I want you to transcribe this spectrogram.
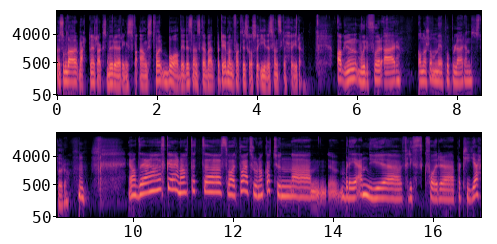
men som det har vært en slags berøringsangst for, både i det svenske Arbeiderpartiet, men faktisk også i det svenske Høyre. Aglen, hvorfor er Andersson mer populær enn Støre? Ja, det skulle jeg gjerne hatt et uh, svar på. Jeg tror nok at hun uh, ble en ny uh, frisk for partiet.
